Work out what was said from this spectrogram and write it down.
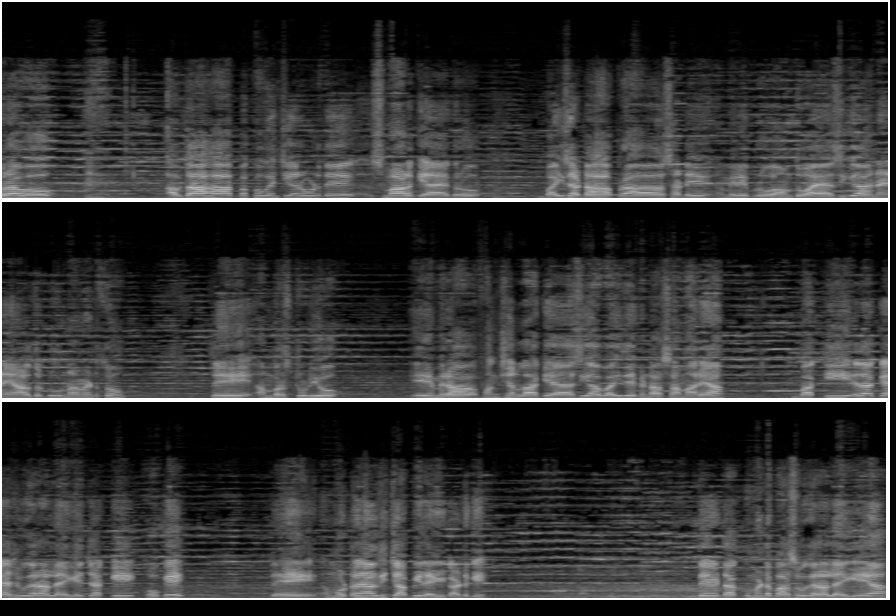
ਭਰਾਵੋ, ਆਪਦਾ ਆਹ ਪੱਖੋਗੰਚੀਆਂ ਰੋਡ ਤੇ ਸੰਭਾਲ ਕੇ ਆਇਆ ਕਰੋ। ਬਾਈ ਸਾਡਾ ਆਹ ਭਰਾ ਸਾਡੇ, ਮੇਰੇ ਪ੍ਰੋਗਰਾਮ ਤੋਂ ਆਇਆ ਸੀਗਾ ਨੈਣੇਵਾਲ ਤੋਂ ਟੂਰਨਾਮੈਂਟ ਤੋਂ ਤੇ ਅੰਬਰ ਸਟੂਡੀਓ ਇਹ ਮੇਰਾ ਫੰਕਸ਼ਨ ਲਾ ਕੇ ਆਇਆ ਸੀ ਆ ਬਾਈ ਦੇ ਗੰਡਾਸਾ ਮਾਰਿਆ। ਬਾਕੀ ਇਹਦਾ ਕੈਸ਼ ਵਗੈਰਾ ਲੈ ਗਏ, ਚੱਕ ਕੇ, ਖੋ ਕੇ ਤੇ ਮੋਟਰਸਾਈਕਲ ਦੀ ਚਾਬੀ ਲੈ ਕੇ ਕੱਢ ਕੇ। ਤੇ ਡਾਕੂਮੈਂਟ ਪਰਸ ਵਗੈਰਾ ਲੈ ਗਏ ਆ।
